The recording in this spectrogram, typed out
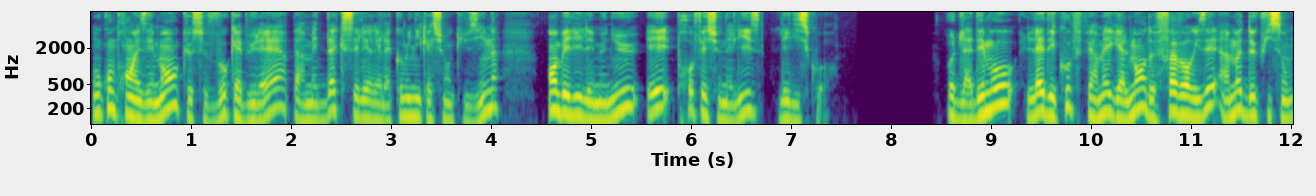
On comprend aisément que ce vocabulaire permet d'accélérer la communication en cuisine, embellit les menus et professionnalise les discours. Au-delà des mots, la découpe permet également de favoriser un mode de cuisson.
